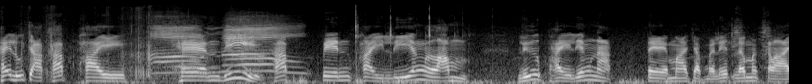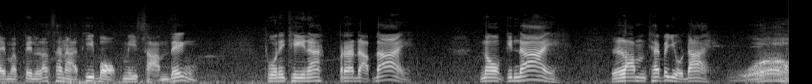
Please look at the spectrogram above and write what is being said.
ให้รู้จักครับไผ่แคนดี้ครับเป็นไผ่เลี้ยงลำหรือไผ่เลี้ยงหนัก แต่มาจากเมล็ดแล้วมันกลายมาเป็นลักษณะที่บอกมีสามเด้งทวนอีกทีนะ ประดับได้หนอกินได้ลำใช้ประโยชน์ได้ว้าว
